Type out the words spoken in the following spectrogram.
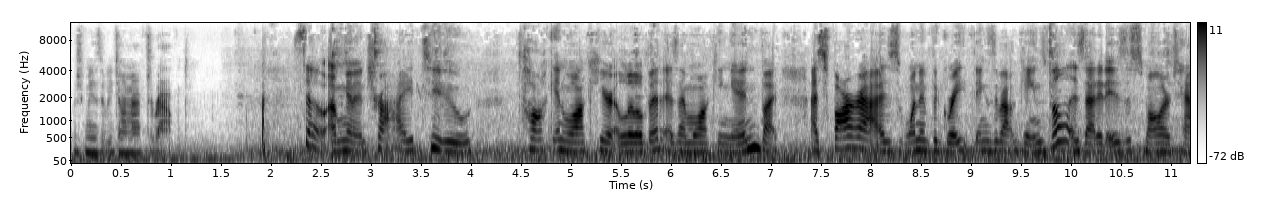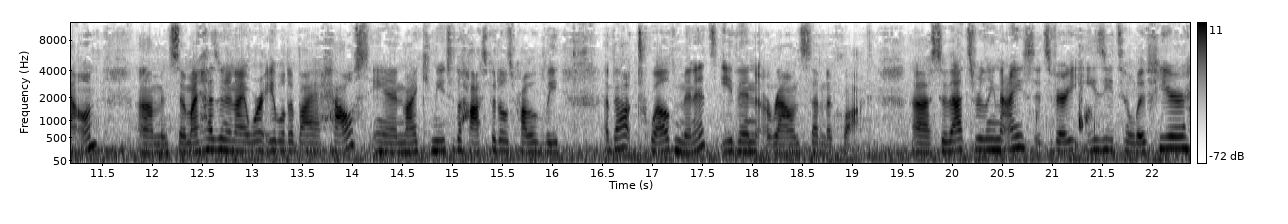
which means that we don't have to round. So I'm gonna try to talk and walk here a little bit as I'm walking in, but as far as one of the great things about Gainesville is that it is a smaller town. Um, and so my husband and I were able to buy a house and my commute to the hospital is probably about 12 minutes, even around seven o'clock. Uh, so that's really nice. It's very easy to live here,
